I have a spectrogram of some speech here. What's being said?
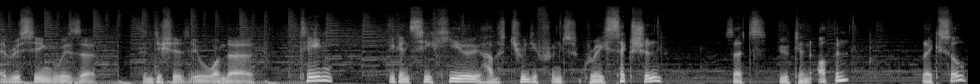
everything with uh, the dishes you want to clean, you can see here you have two different gray sections that you can open, like so.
